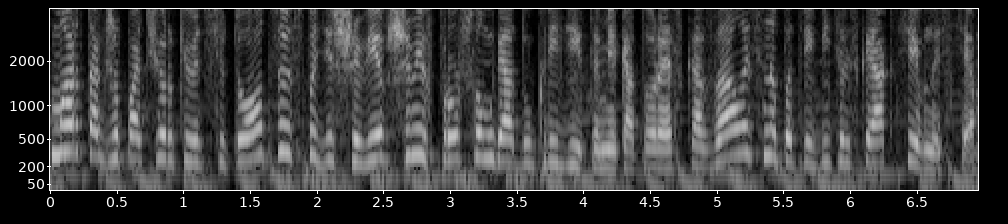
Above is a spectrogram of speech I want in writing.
Март также подчеркивает ситуацию с подешевевшими в прошлом году кредитами, которая сказалась на потребительской активности.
